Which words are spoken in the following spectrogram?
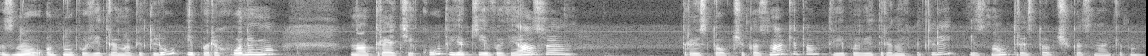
Знову одну повітряну петлю і переходимо на третій кут, який вив'язуємо три стовпчика з накидом, дві повітряних петлі і знову три стовпчика з накидом.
